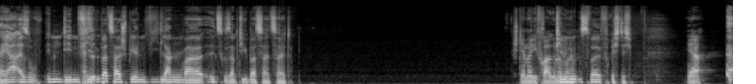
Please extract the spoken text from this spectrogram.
Naja, also in den vier also, Überzahlspielen, wie lang war insgesamt die Überzahlzeit? Stell mal die Frage nochmal. Vier Minuten zwölf, richtig. Ja.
